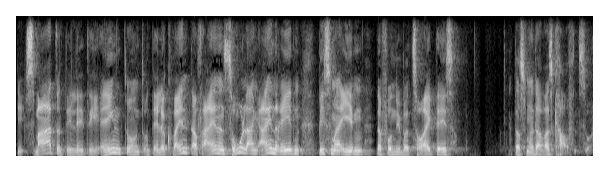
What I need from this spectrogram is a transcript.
die smart und intelligent und, und eloquent auf einen so lange einreden, bis man eben davon überzeugt ist, dass man da was kaufen soll.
